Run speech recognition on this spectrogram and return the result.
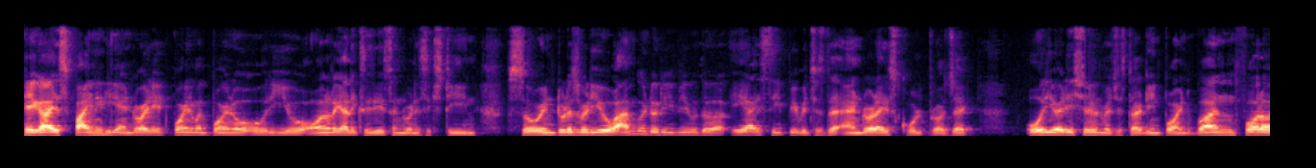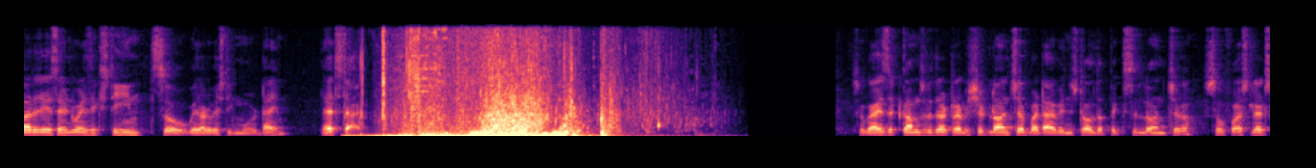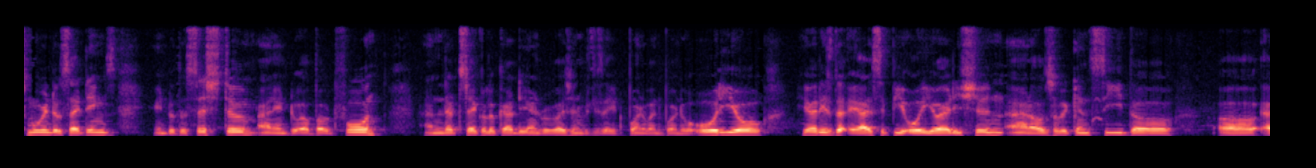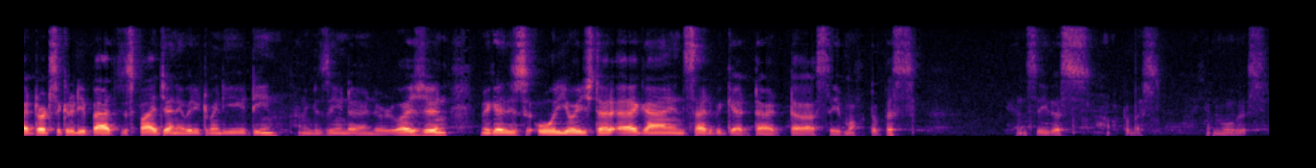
Hey guys, finally Android 8.1.0 Oreo on Galaxy J7 2016. So in today's video, I'm going to review the AICP which is the Android Ice Cold project Oreo edition which is 13.1 for our J7 2016. So without wasting more time, let's start. So guys, it comes with a Trebuchet launcher, but I've installed the Pixel launcher. So first let's move into settings, into the system and into about phone and let's take a look at the Android version which is 8.1.0 Oreo here is the AICP Oreo edition. And also we can see the uh, Android security patch is 5 January 2018 and you can see in the Android version we get this Oreo Easter egg and inside we get that uh, same octopus. You can see this octopus. You can move this.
